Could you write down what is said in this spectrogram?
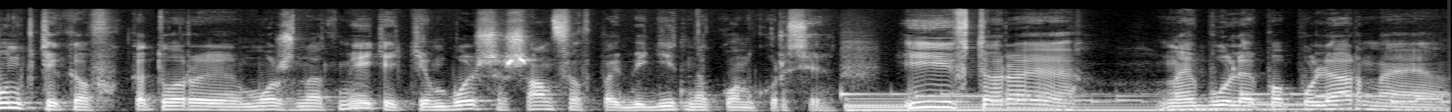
пунктиков, которые можно отметить, тем больше шансов победить на конкурсе. И вторая, наиболее популярная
